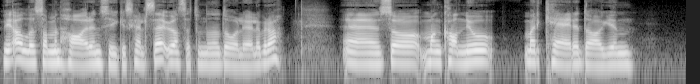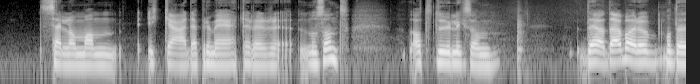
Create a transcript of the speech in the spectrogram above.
vi alle sammen har en psykisk helse, uansett om den er dårlig eller bra. Uh, så man kan jo markere dagen selv om man ikke er deprimert eller noe sånt. At du liksom Det, det er bare å måte,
